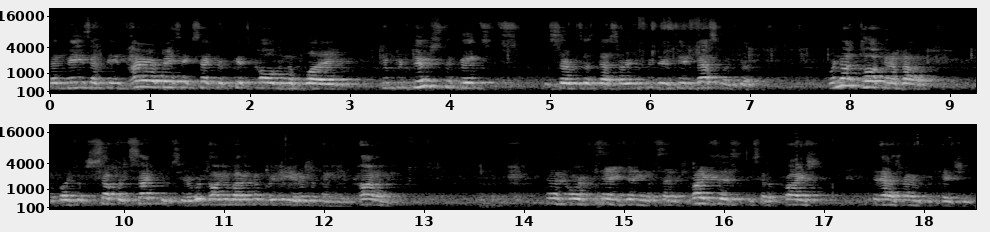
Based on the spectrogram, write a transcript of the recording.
that means that the entire basic sector gets called into play to produce the goods and services necessary to produce the investment goods. We're not talking about a bunch of separate sectors here. We're talking about a completely interdependent economy. And of course, the same thing with setting prices. You set a price, it has ramifications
